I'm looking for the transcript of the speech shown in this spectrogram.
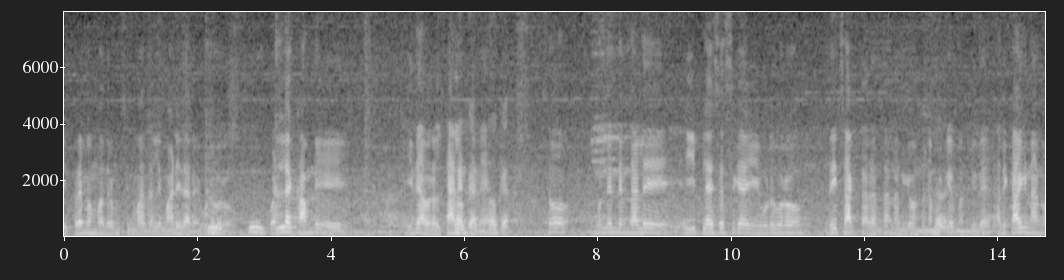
ಈ ಪ್ರೇಮ ಮಧುರಂ ಸಿನಿಮಾದಲ್ಲಿ ಮಾಡಿದ್ದಾರೆ ಹುಡುಗರು. ಒಳ್ಳೆ ಕಾಮಿಡಿ ಇದೆ ಅವರಲ್ಲಿ ಟ್ಯಾಲೆಂಟ್ ಇದೆ. ಓಕೆ ಸೊ ಮುಂದಿನ ದಿನದಲ್ಲಿ ಈ ಪ್ಲೇಸಸ್ಗೆ ಈ ಹುಡುಗರು ರೀಚ್ ಆಗ್ತಾರೆ ಅಂತ ನನಗೆ ಒಂದು ನಂಬಿಕೆ ಬಂದಿದೆ. ಅದಕ್ಕಾಗಿ ನಾನು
